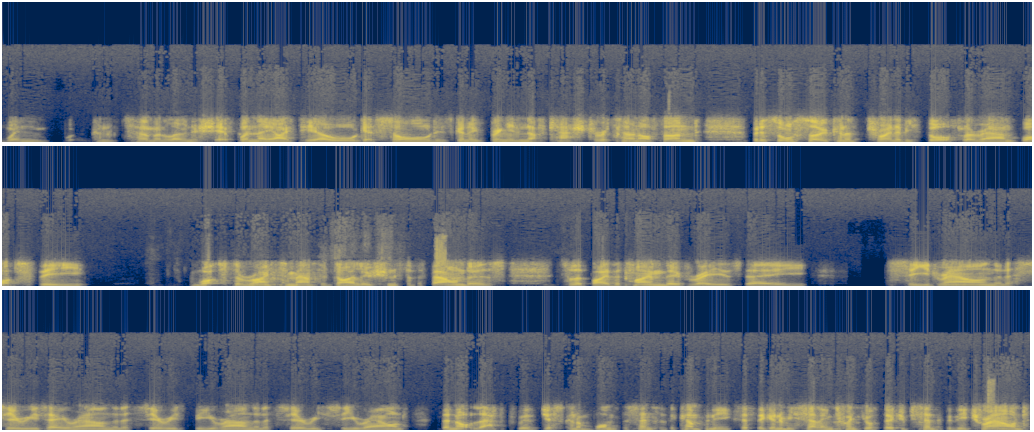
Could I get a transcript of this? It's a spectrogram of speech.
when kind of terminal ownership, when they IPO or get sold, is going to bring in enough cash to return our fund. But it's also kind of trying to be thoughtful around what's the what's the right amount of dilution for the founders, so that by the time they've raised a seed round and a Series A round and a Series B round and a Series C round, they're not left with just kind of 1% of the company. Because if they're going to be selling 20 or 30% with each round,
